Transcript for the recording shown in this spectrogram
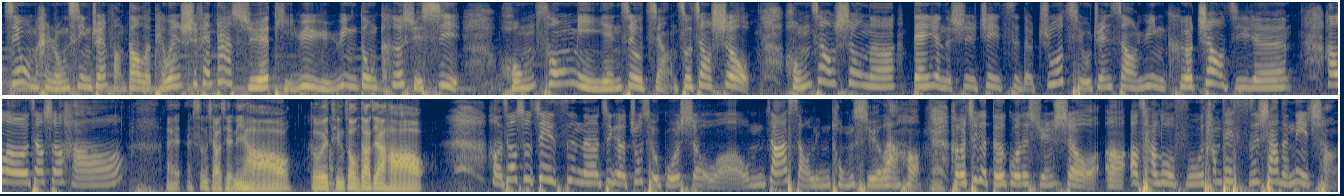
今天我们很荣幸专访到了台湾师范大学体育与运动科学系洪聪敏研究讲座教授。洪教授呢，担任的是这次的桌球专项运科召集人。Hello，教授好。哎，盛小姐你好，各位听众大家好。好，教授这一次呢，这个桌球国手哦，我们叫他小林同学啦哈，和这个德国的选手呃奥恰洛夫他们在厮杀的那场，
